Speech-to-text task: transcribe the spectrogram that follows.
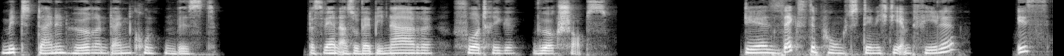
mit deinen Hörern, deinen Kunden bist. Das wären also Webinare, Vorträge, Workshops. Der sechste Punkt, den ich dir empfehle, ist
